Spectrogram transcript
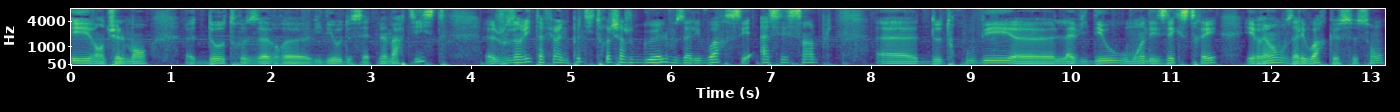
et éventuellement euh, d'autres œuvres euh, vidéo de cette même artiste. je vous invite à faire une petite recherche Google, vous allez voir, c'est assez simple de trouver la vidéo ou moins des extraits et vraiment vous allez voir que ce sont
